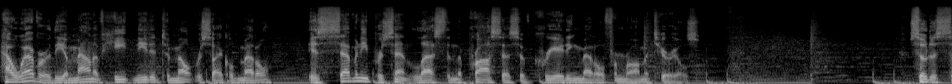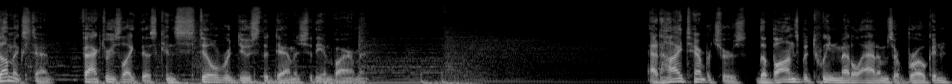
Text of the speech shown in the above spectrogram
However, the amount of heat needed to melt recycled metal is 70% less than the process of creating metal from raw materials. So to some extent, factories like this can still reduce the damage to the environment. At high temperatures, the bonds between metal atoms are broken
